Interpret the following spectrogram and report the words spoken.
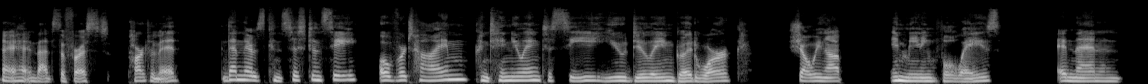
And that's the first part of it. Then there's consistency over time, continuing to see you doing good work, showing up in meaningful ways, and then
